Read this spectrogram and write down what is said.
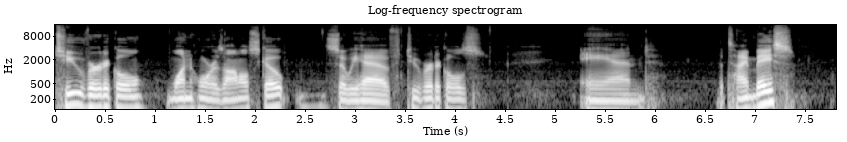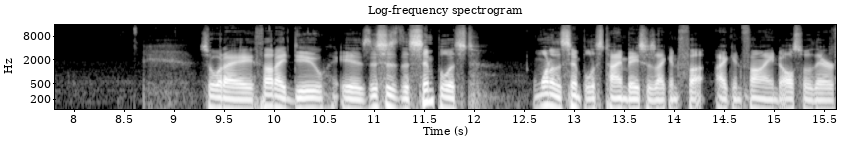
two vertical, one horizontal scope. So we have two verticals and the time base. So what I thought I'd do is this is the simplest, one of the simplest time bases I can I can find. Also, they're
